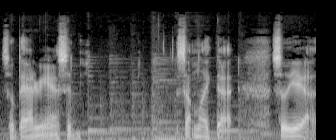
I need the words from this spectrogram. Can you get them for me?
So battery acid? Something like that. So yeah,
